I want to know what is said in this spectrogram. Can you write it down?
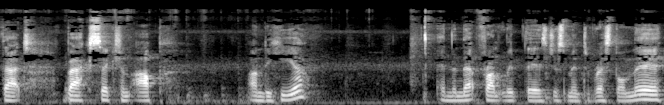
that back section up under here. And then that front lip there is just meant to rest on there.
